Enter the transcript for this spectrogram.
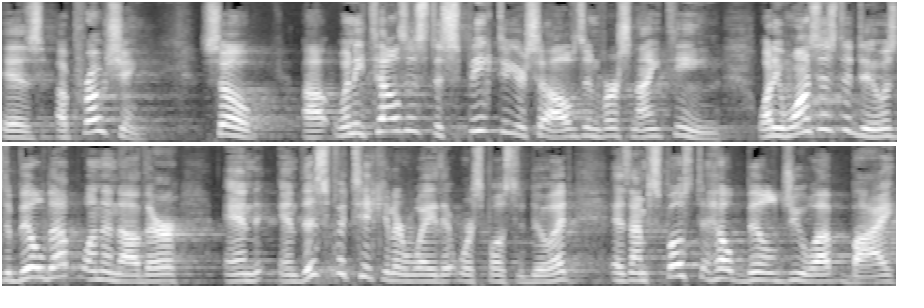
is approaching? So, uh, when he tells us to speak to yourselves in verse 19, what he wants us to do is to build up one another. And in this particular way that we're supposed to do it is I'm supposed to help build you up by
